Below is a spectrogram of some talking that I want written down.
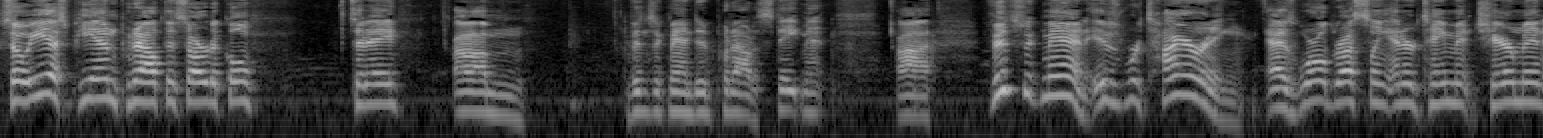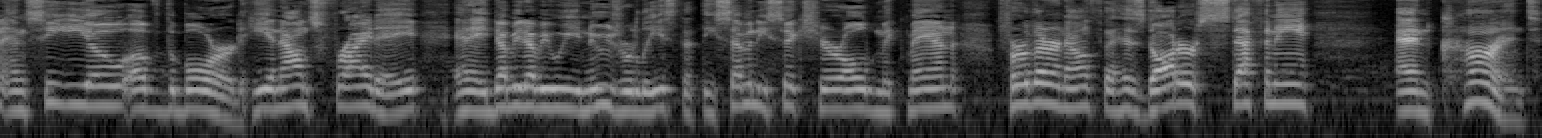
so ESPN put out this article today. Um, Vince McMahon did put out a statement. Uh, Vince McMahon is retiring as World Wrestling Entertainment chairman and CEO of the board. He announced Friday in a WWE news release that the 76 year old McMahon further announced that his daughter Stephanie and current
